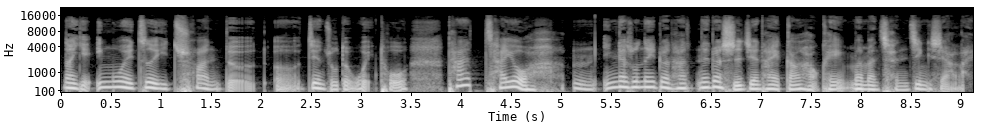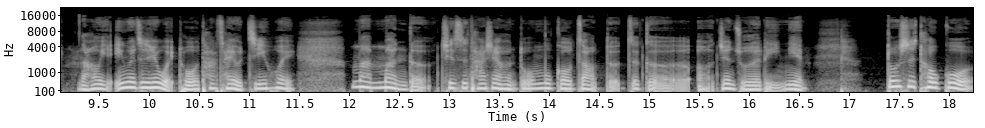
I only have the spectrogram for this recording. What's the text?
那也因为这一串的呃建筑的委托，他才有，嗯，应该说那段他那段时间，他也刚好可以慢慢沉静下来。然后也因为这些委托，他才有机会。慢慢的，其实他现在很多木构造的这个呃建筑的理念，都是透过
